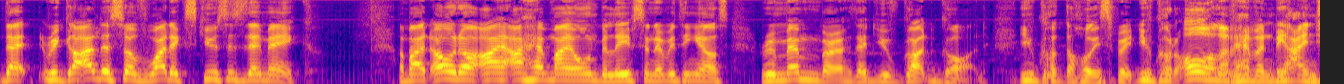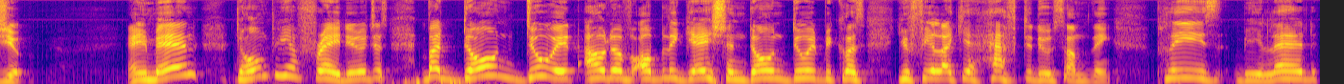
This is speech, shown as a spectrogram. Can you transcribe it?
that regardless of what excuses they make, about, oh no, I, I have my own beliefs and everything else, remember that you've got God. You've got the Holy Spirit. You've got all of heaven behind you. Amen. Don't be afraid, you know, just but don't do it out of obligation. Don't do it because you feel like you have to do something. Please be led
